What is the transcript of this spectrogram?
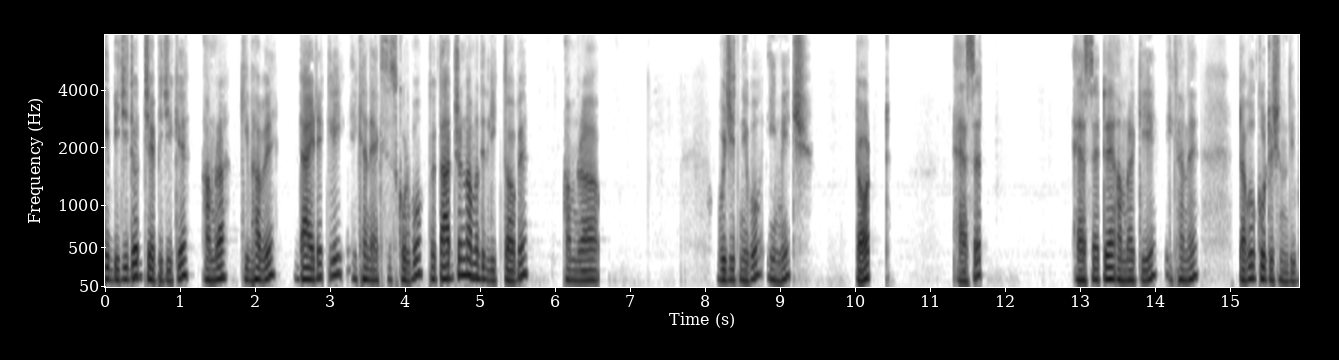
এই বিজি ডট জেপিজিকে আমরা কীভাবে ডাইরেক্টলি এখানে অ্যাক্সেস করব? তো তার জন্য আমাদের লিখতে হবে আমরা উইজিট নিব ইমেজ ডট অ্যাসেট অ্যাসেটে আমরা গিয়ে এখানে ডাবল কোটেশন দিব।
